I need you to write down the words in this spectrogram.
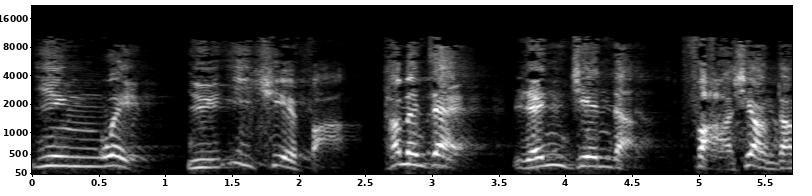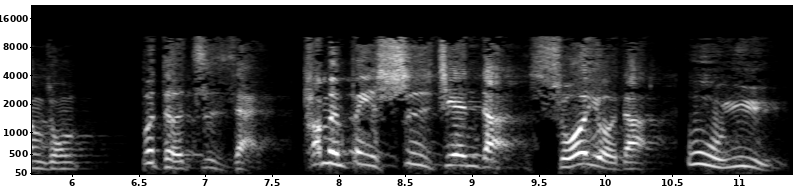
因为与一切法，他们在人间的法相当中不得自在，他们被世间的所有的物欲。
